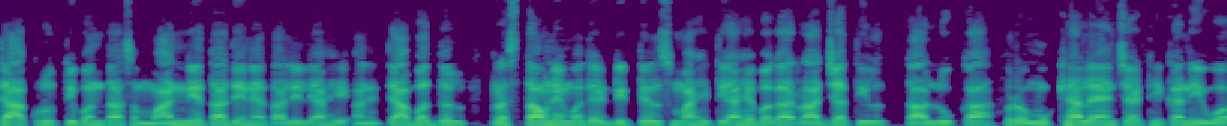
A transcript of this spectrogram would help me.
त्या आकृतीबंधास मान्यता देण्यात आलेली आहे. आणि त्याबद्दल प्रस्तावनेमध्ये डिटेल्स माहिती आहे बघा. राज्यातील तालुका मुख्यालयांच्या ठिकाणी व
